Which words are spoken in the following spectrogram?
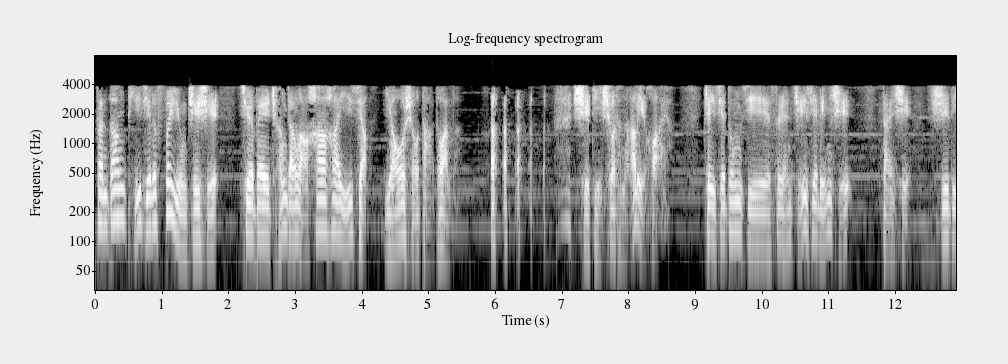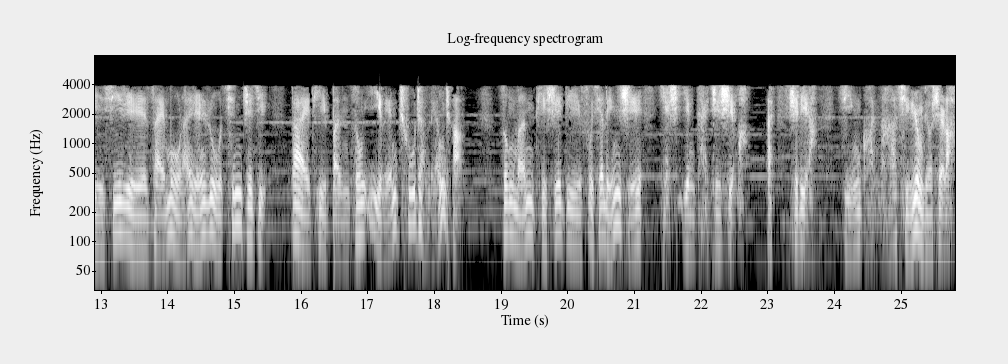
但当提及了费用之时。却被程长老哈哈一笑，摇手打断了。哈哈哈哈师弟说的哪里话呀？这些东西虽然值些灵石，但是师弟昔日在木兰人入侵之际，代替本宗一连出战两场，宗门替师弟付些灵石也是应该之事嘛。哎，师弟啊，尽管拿去用就是了。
